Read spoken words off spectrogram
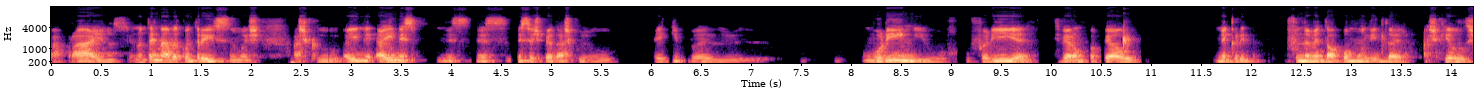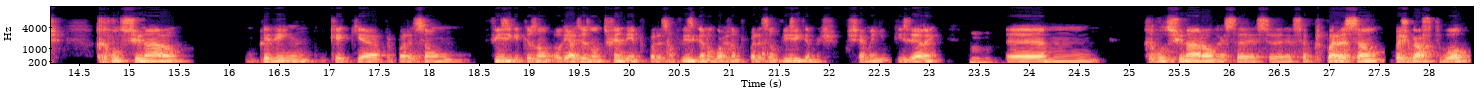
a praia, não, sei, não tenho nada contra isso, mas acho que aí, aí nesse, nesse, nesse, aspecto, acho que a equipa, o Mourinho e o, o Faria tiveram um papel fundamental para o mundo inteiro. Acho que eles revolucionaram um bocadinho o que é que é a preparação física, que eles não, aliás, eles não defendem a preparação física, não gostam da preparação física, mas chamem-lhe o que quiserem. Uhum. Um, revolucionaram essa, essa, essa preparação para jogar futebol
